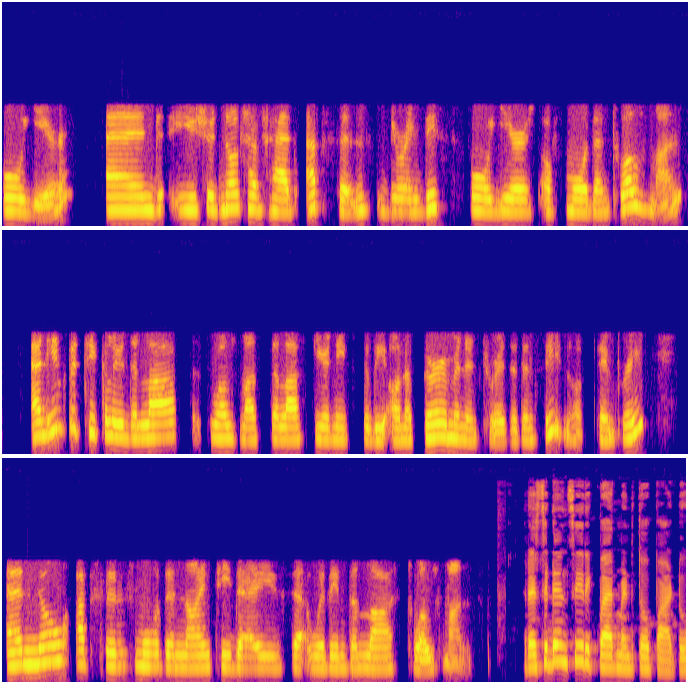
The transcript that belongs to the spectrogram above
four years. And you should not have had absence during this four years of more than 12 months. And in particular, the last 12 months, the last year needs to be on a permanent residency, not temporary, and no absence more than 90 days within the last 12 months. Residency రిక్వైర్మెంట్తో పాటు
